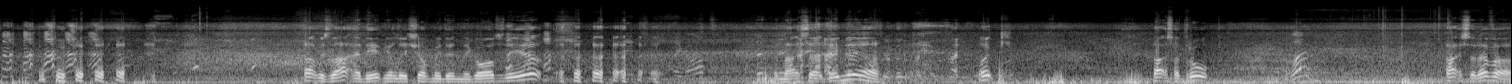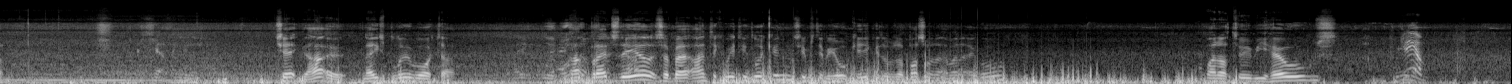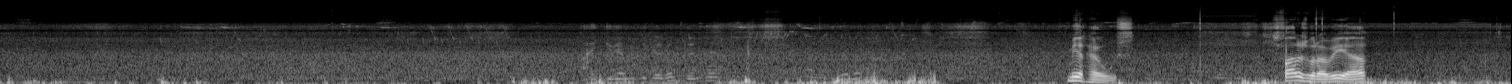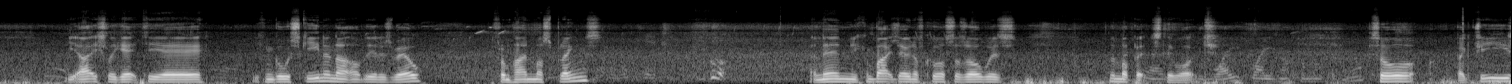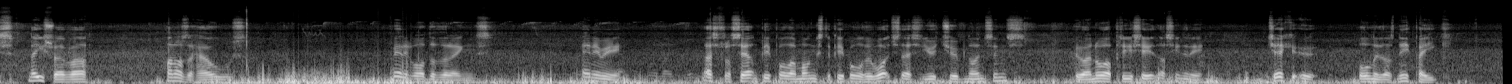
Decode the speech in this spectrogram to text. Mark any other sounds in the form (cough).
that was that idiot nearly shoved me down the gorge there. and that's it down there. Look. That's a drop. What? That's the river. Check that out. Nice blue water. That bridge there, it's a bit antiquated looking, seems to be okay because there was a bus on it a minute ago. One or two wee hills. Graham! Mere hills. As far as we're aware, you actually get to, uh, you can go skiing and that up there as well, from Hanmer Springs. And then you come back down, of course, there's always the Muppets to watch. So, big trees, nice river, hundreds of hills, very Lord of the Rings. Anyway, that's for certain people amongst the people who watch this YouTube nonsense, who I know appreciate the scenery. Check it out, only there's no pike.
